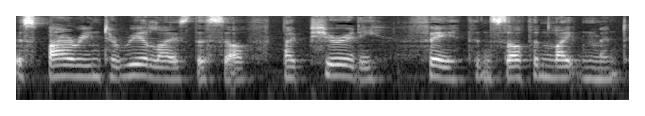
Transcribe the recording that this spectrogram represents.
aspiring to realize the self by purity, faith, and self enlightenment,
